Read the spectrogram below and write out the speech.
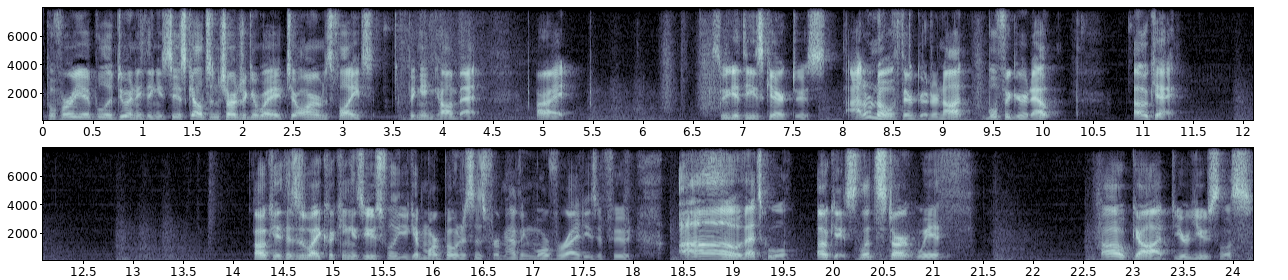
Before you're able to do anything, you see a skeleton charging away. To arms, fight. Begin combat. Alright. So we get these characters. I don't know if they're good or not. We'll figure it out. Okay. Okay, this is why cooking is useful. You get more bonuses from having more varieties of food. Oh, that's cool. Okay, so let's start with... Oh god, you're useless.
